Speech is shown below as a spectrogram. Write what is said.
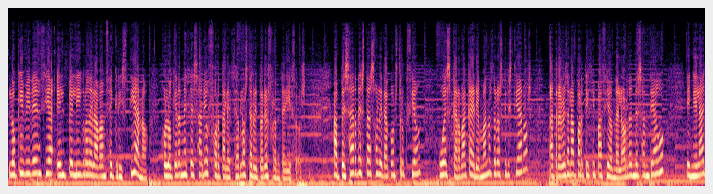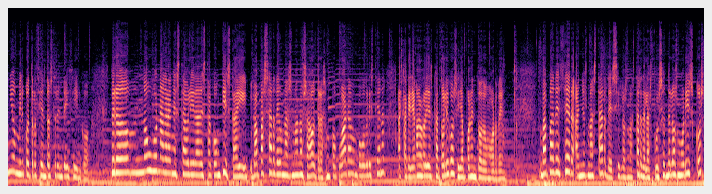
lo que evidencia el peligro del avance cristiano, con lo que era necesario fortalecer los territorios fronterizos. A pesar de esta sólida construcción, Huéscar va a caer en manos de los cristianos a través de la participación de la Orden de Santiago en el año 1435. Pero no hubo una gran estabilidad de esta conquista y va a pasar de unas manos a otras, un poco árabe, un poco cristiana, hasta que llegan los reyes católicos y ya ponen todo en orden. Va a padecer años más tarde, siglos más tarde, la expulsión de los moriscos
